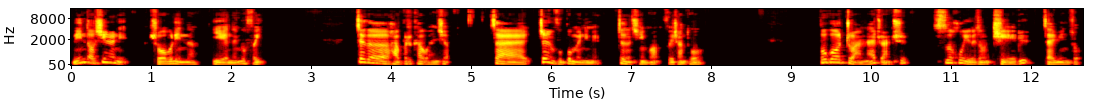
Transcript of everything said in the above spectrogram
领导信任你，说不定呢也能够飞，这个还不是开玩笑。在政府部门里面，这种情况非常多。不过转来转去，似乎有一种铁律在运作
